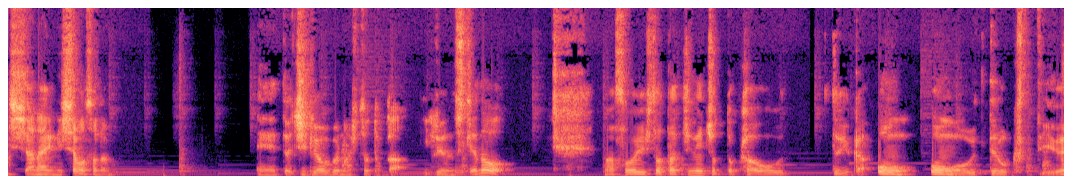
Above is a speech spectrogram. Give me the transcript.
事じゃないにしても、その、えっ、と、事業部の人とかいるんですけど、まあ、そういう人たちにちょっと顔を売というか、恩、恩を売っておくっていう。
